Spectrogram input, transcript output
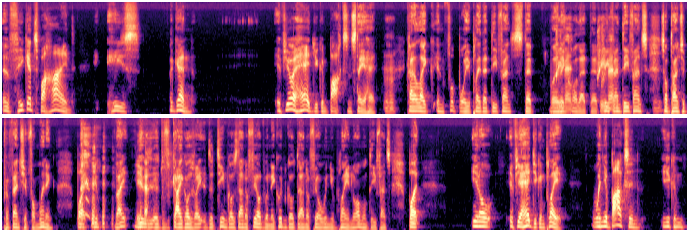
If he gets behind, he's again. If you're ahead, you can box and stay ahead. Mm-hmm. Kind of like in football, you play that defense that what do they call that? That Prevent. prevent, defense. Mm-hmm. Sometimes it prevents you from winning, but you right. You, Yeah. The guy goes right. The team goes down the field when they couldn't go down the field when you're playing normal defense. But you know, if you're ahead, you can play it. When you're boxing, you can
